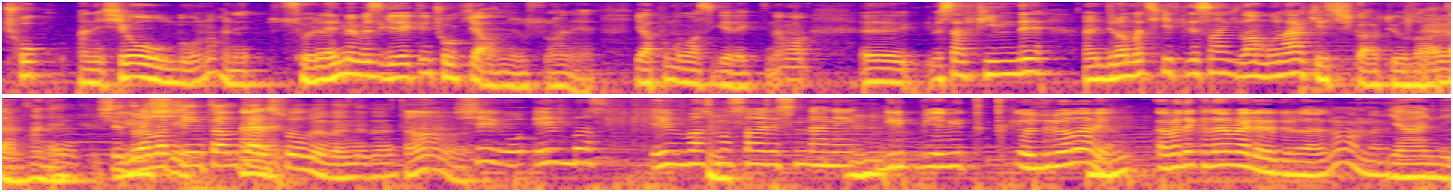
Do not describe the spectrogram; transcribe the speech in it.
çok hani şey olduğunu hani söylenmemesi gerektiğini çok iyi anlıyorsun hani yapılmaması gerektiğini ama e, mesela filmde hani dramatik etkide sanki lan bunu herkes çıkartıyor zaten Evet, hani evet. İşte bir dramatiğin şey. tam tersi oluyor bende de. tamam mı? Şey o ev bas ev basma sahnesinde hani Hı hı. girip bir evi tık tık öldürüyorlar ya. Hı Avada Kedavra ile öldürüyorlar değil mi onları? Yani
